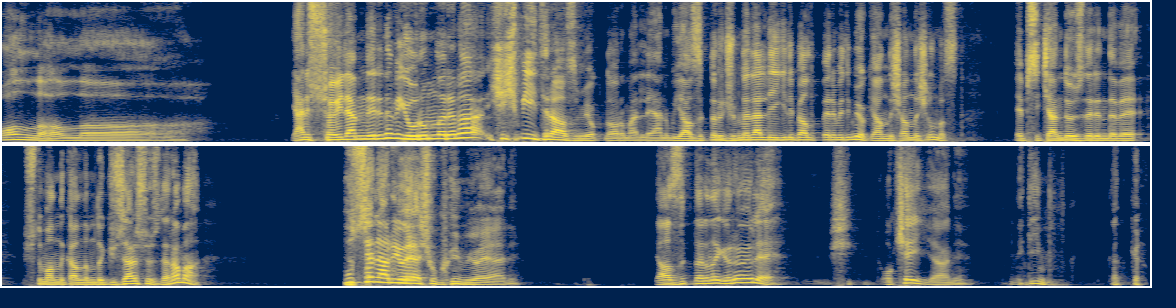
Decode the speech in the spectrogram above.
Allah Allah. Yani söylemlerine ve yorumlarına hiçbir itirazım yok normalde. Yani bu yazdıkları cümlelerle ilgili bir alıp veremediğim yok. Yanlış anlaşılmasın. Hepsi kendi özlerinde ve Müslümanlık anlamında güzel sözler ama bu senaryoya çok uymuyor yani. Yazdıklarına göre öyle. Okey yani. Ne diyeyim? Kanka.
